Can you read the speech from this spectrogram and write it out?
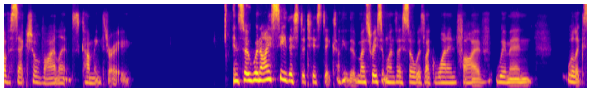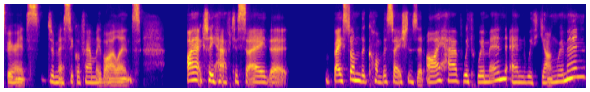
of sexual violence coming through. And so when I see the statistics, I think the most recent ones I saw was like one in five women will experience domestic or family violence. I actually have to say that based on the conversations that I have with women and with young women,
